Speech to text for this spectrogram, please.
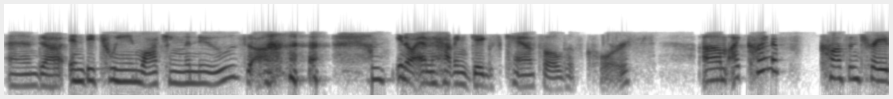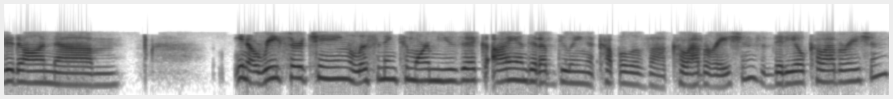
And uh, in between watching the news, uh, you know, and having gigs canceled, of course, um, I kind of concentrated on um, you know, researching, listening to more music, I ended up doing a couple of uh, collaborations, video collaborations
